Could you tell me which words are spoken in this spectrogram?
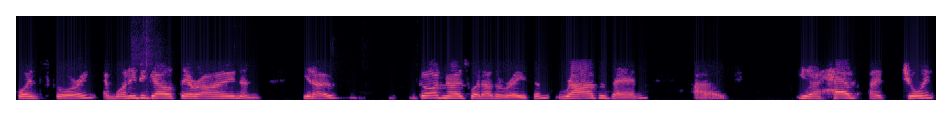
point scoring and wanting to go at their own and, you know, God knows what other reason, rather than, uh, you know, have a joint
